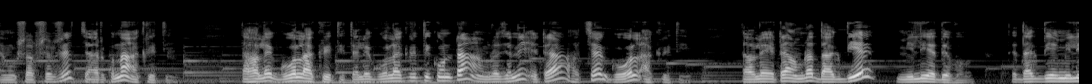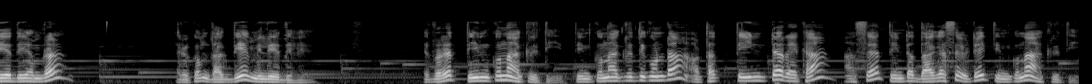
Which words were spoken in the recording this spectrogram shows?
এবং সবশেষে চার কোণা আকৃতি। তাহলে গোল আকৃতি, তাহলে গোল আকৃতি কোনটা? আমরা জানি এটা হচ্ছে গোল আকৃতি। তাহলে এটা আমরা দাগ দিয়ে মিলিয়ে দেব। তো দাগ দিয়ে মিলিয়ে দিই আমরা, এরকম দাগ দিয়ে মিলিয়ে দেবে। এরপরে তিন কোণা আকৃতি। তিন কোণা আকৃতি কোনটা? অর্থাৎ তিনটা রেখা আছে, তিনটা দাগ আছে, ওইটাই তিন কোণা আকৃতি।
